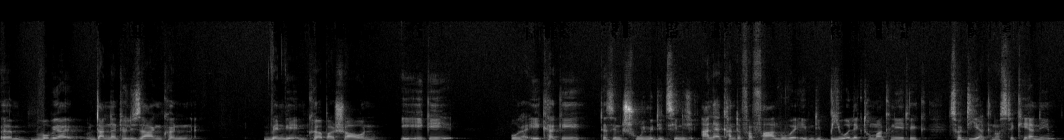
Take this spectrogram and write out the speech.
Ähm, wo wir dann natürlich sagen können, wenn wir im Körper schauen, EEG oder EKG, das sind schulmedizinisch anerkannte Verfahren, wo wir eben die Bioelektromagnetik zur Diagnostik hernehmen.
